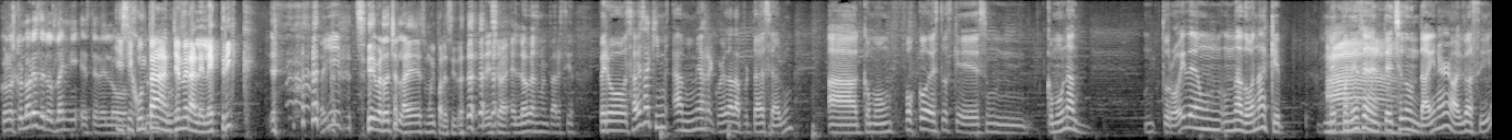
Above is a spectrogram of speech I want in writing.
con los colores de los line, este, de los. y si juntan Looney Tunes. General Electric. Oye, estilo. Sí, verdad, de hecho la E es muy parecida. de hecho, el logo es muy parecido. Pero, ¿sabes? Aquí a mí me recuerda la portada de ese álbum a como un foco de estos que es un. como una. un toroide, un- una dona que me Ah. pones en el techo de un diner o algo así.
